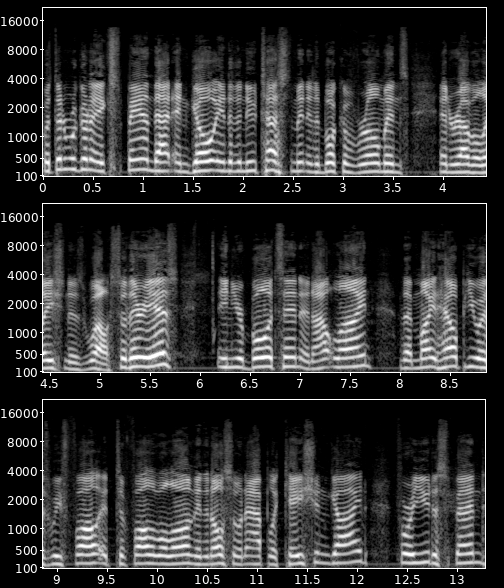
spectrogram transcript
but then we're going to expand that and go into the New Testament in the book of Romans and Revelation as well. So there is in your bulletin an outline that might help you as we follow to follow along, and then also an application guide for you to spend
